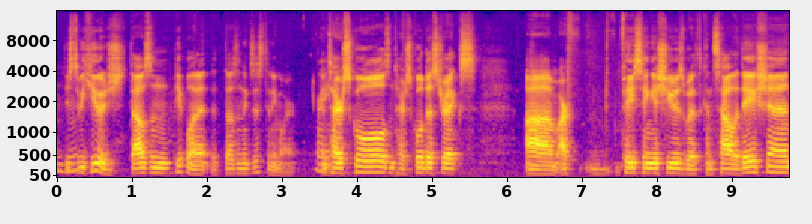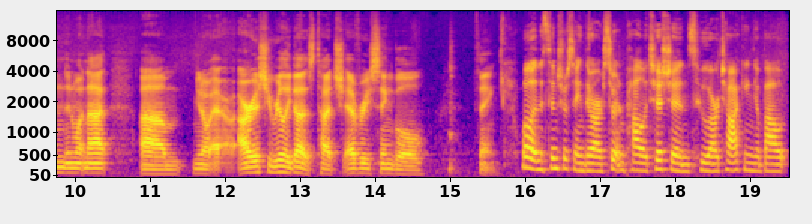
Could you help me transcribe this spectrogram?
Mm-hmm. used to be huge, thousand people in it. It doesn't exist anymore. Right. Entire schools, entire school districts um, are f- facing issues with consolidation and whatnot. um, you know, our issue really does touch every single thing. Well, and it's interesting. There are certain politicians who are talking about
